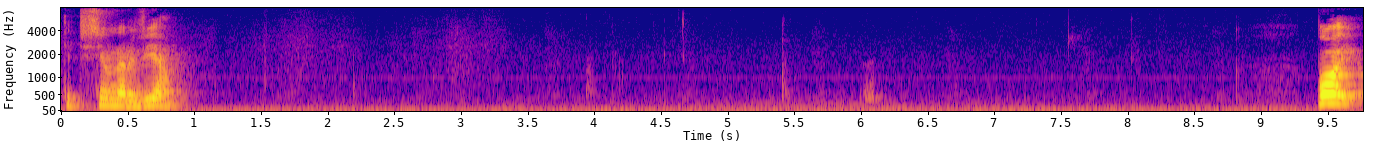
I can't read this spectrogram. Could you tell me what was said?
che ci sia una revia. Poi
